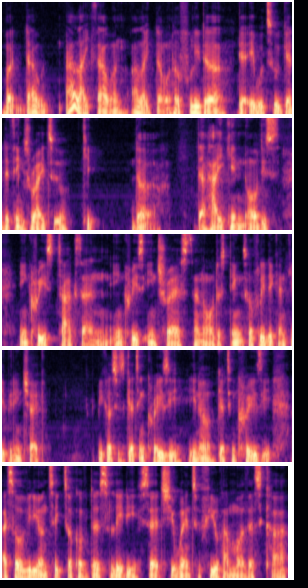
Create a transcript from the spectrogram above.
But that I like that one. I like that one. Hopefully, the they're able to get the things right to keep the the hike in all this increased tax and increased interest and all those things. Hopefully, they can keep it in check because it's getting crazy, you know, getting crazy. I saw a video on TikTok of this lady said she went to fuel her mother's car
